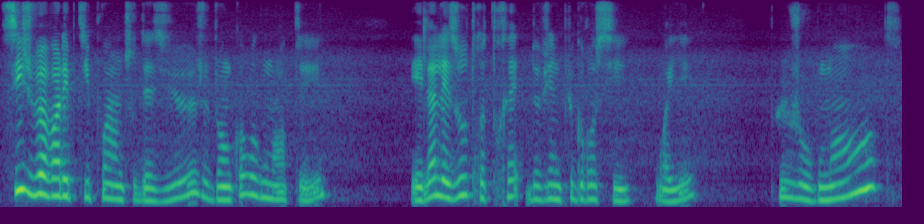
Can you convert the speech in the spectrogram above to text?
si je veux avoir les petits points en dessous des yeux, je dois encore augmenter. Et là, les autres traits deviennent plus grossiers voyez? Plus j'augmente,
